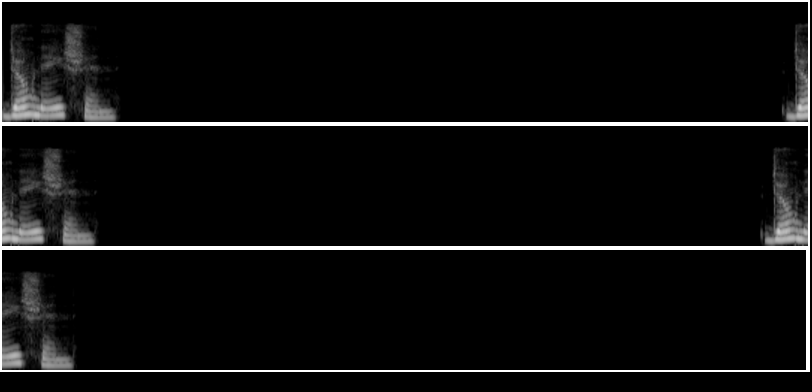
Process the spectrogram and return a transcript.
donation. Donation. Donation.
